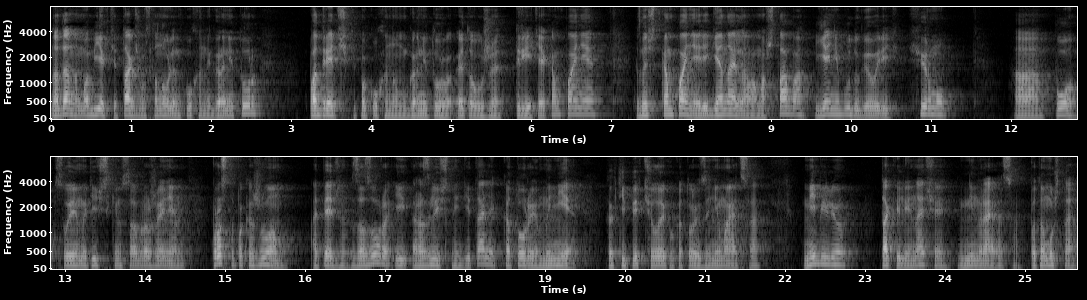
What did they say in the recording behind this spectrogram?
На данном объекте также установлен кухонный гарнитур. Подрядчики по кухонному гарнитуру это уже третья компания. Значит, компания регионального масштаба. Я не буду говорить фирму а, по своим этическим соображениям. Просто покажу вам, опять же, зазоры и различные детали, которые мне, как теперь человеку, который занимается мебелью, так или иначе не нравятся. Потому что,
